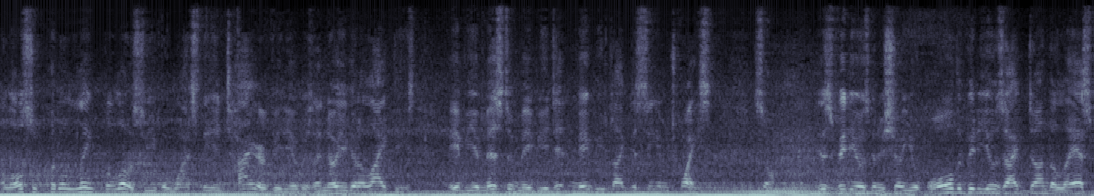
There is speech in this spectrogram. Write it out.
I'll also put a link below so you can watch the entire video, because I know you're going to like these. Maybe you missed them, maybe you didn't, maybe you'd like to see them twice. So this video is going to show you all the videos I've done the last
